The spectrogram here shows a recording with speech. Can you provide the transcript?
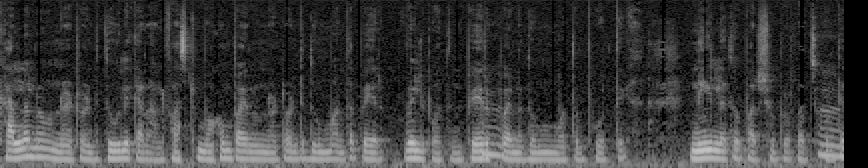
కళ్ళలో ఉన్నటువంటి ధూళి కణాలు ఫస్ట్ ముఖం పైన ఉన్నటువంటి దుమ్ము అంతా పేరు వెళ్ళిపోతుంది. పేరుకుపోయిన దుమ్ము మొత్తం పూర్తిగా నీళ్ళతో పరిశుభ్రపరచుకుంటే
